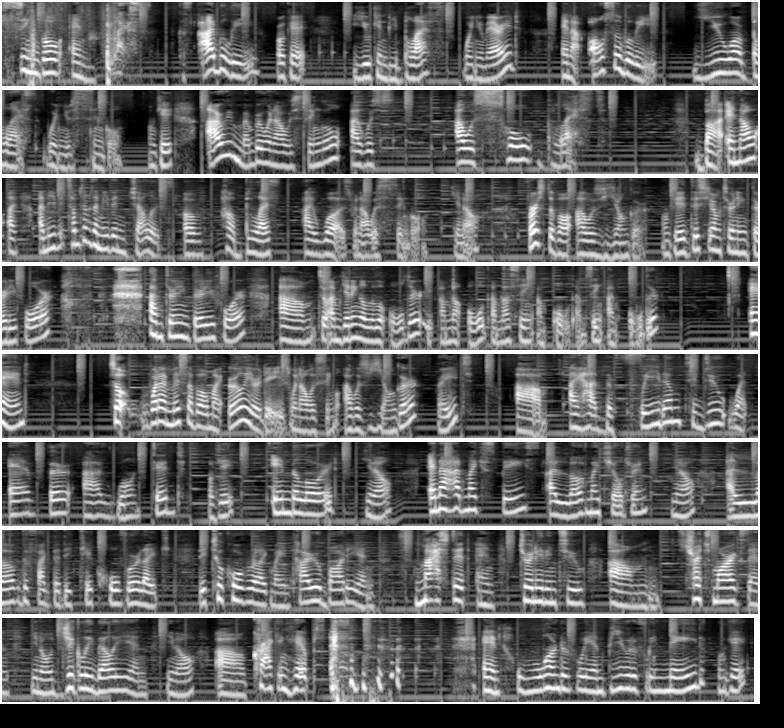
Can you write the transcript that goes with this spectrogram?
Single and blessed, because I believe, okay, you can be blessed when you're married, and I also believe you are blessed when you're single. Okay, I remember when I was single, I was I was so blessed. But and now I, I'm even sometimes I'm even jealous of how blessed I was when I was single, you know. First of all, I was younger. Okay, this year I'm turning 34. I'm turning 34. Um, so I'm getting a little older. I'm not old. I'm not saying I'm old. I'm saying I'm older. And so, what I miss about my earlier days when I was single, I was younger, right? Um, I had the freedom to do whatever I wanted, okay, in the Lord, you know, and I had my space. I love my children, you know, I love the fact that they take over, like, they took over like my entire body and smashed it and turned it into um, stretch marks and, you know, jiggly belly and, you know, uh, cracking hips and wonderfully and beautifully made. Okay.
